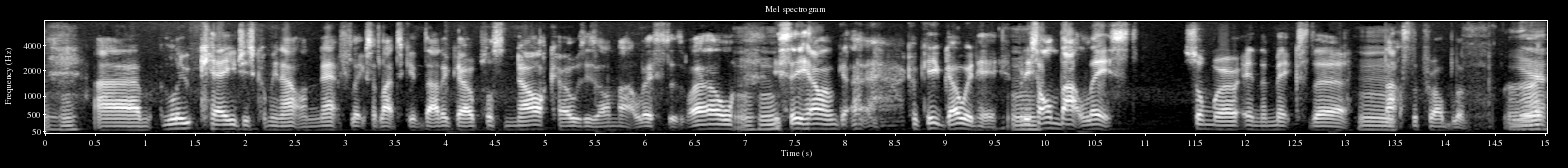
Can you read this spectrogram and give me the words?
Mm-hmm. Um, Luke Cage is coming out on Netflix. I'd like to give that a go. Plus, Narcos is on that list as well. Mm-hmm. You see how I'm? g- I could keep going here, but Mm. it's on that list somewhere in the mix there. Mm. That's the problem. Yeah.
